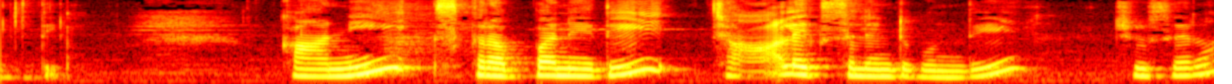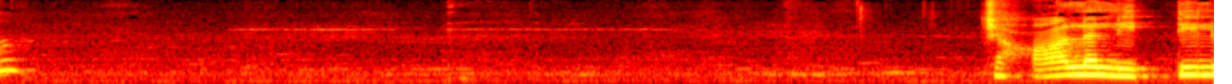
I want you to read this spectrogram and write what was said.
ఇది. కానీ స్క్రబ్ అనేది చాలా ఎక్సలెంట్గా ఉంది. చూసారా? చాలా little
